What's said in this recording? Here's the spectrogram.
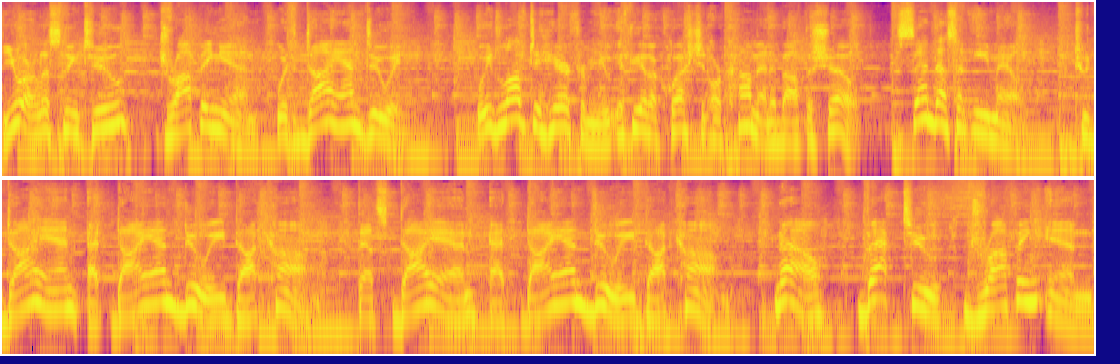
You are listening to Dropping In with Diane Dewey. We'd love to hear from you if you have a question or comment about the show. Send us an email to diane at dianedewey.com. That's diane at dianedewey.com. Now, back to Dropping In.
